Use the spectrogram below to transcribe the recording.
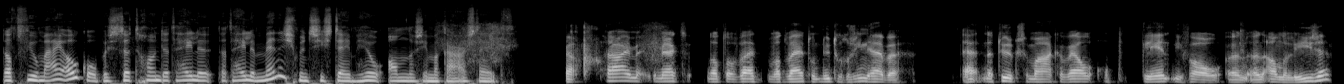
Dat viel mij ook op. Is dat gewoon dat hele, dat hele management systeem heel anders in elkaar steekt. Ja, ja je merkt dat wat wij, wat wij tot nu toe gezien hebben. Hè, natuurlijk, ze maken wel op cliëntniveau een, een analyse.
